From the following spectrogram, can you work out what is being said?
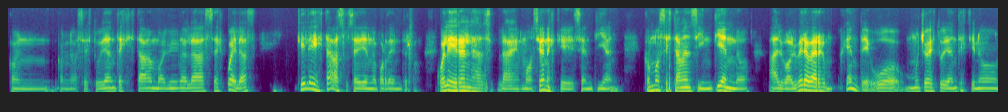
con, con, los estudiantes que estaban volviendo a las escuelas qué les estaba sucediendo por dentro, cuáles eran las, emociones que sentían, cómo se estaban sintiendo al volver a ver gente. Hubo muchos estudiantes que no,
